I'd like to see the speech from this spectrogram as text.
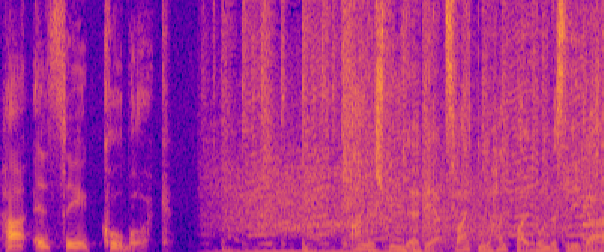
HSC Coburg. Alle Spiele der zweiten Handball-Bundesliga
